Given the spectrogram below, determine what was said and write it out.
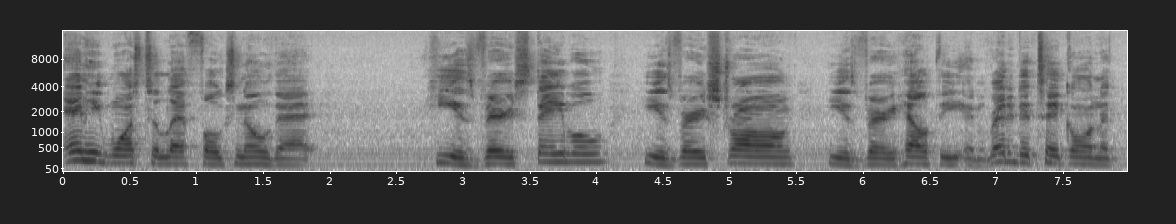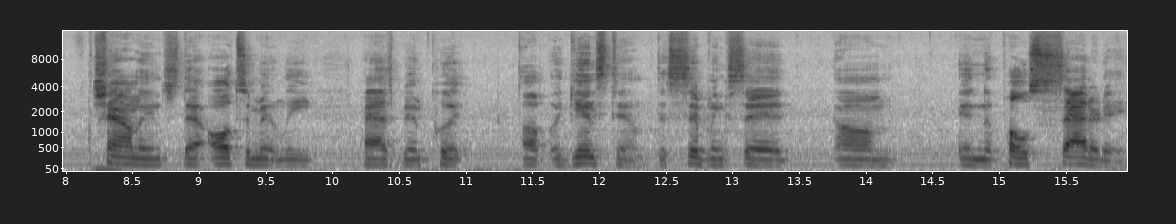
and he wants to let folks know that." He is very stable he is very strong. He is very healthy and ready to take on the challenge that ultimately has been put up against him. The sibling said um, in the post Saturday,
